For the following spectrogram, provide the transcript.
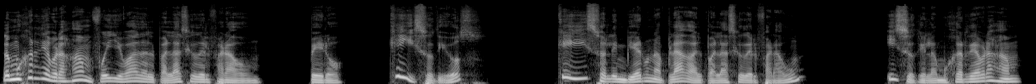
La mujer de Abraham fue llevada al palacio del faraón, pero ¿qué hizo Dios? ¿Qué hizo al enviar una plaga al palacio del faraón? Hizo que la mujer de Abraham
